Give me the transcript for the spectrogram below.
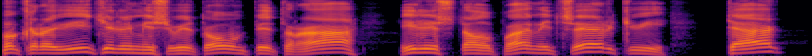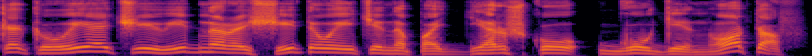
покровителями святого Петра или столпами церкви, так как вы, очевидно, рассчитываете на поддержку гугенотов,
